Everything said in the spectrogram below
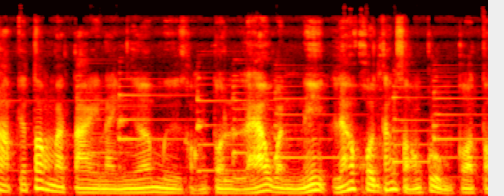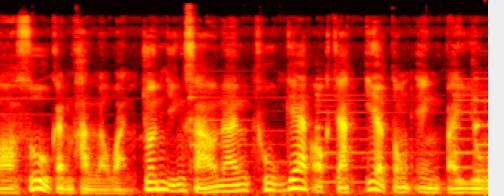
กลับจะต้องมาตายในเงื้อมือของตนแล้ววันนี้ แล้วคนทั้งสองกลุ่มก็ต่อสู้กันพันละวัน จนหญิงสาวนั้นถูกแยกออกจากเอี้ยตงเองไปอยู่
